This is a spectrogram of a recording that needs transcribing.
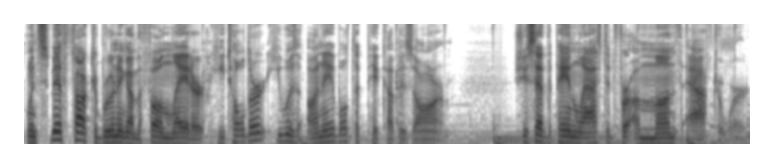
When Smith talked to Bruenig on the phone later, he told her he was unable to pick up his arm. She said the pain lasted for a month afterward.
